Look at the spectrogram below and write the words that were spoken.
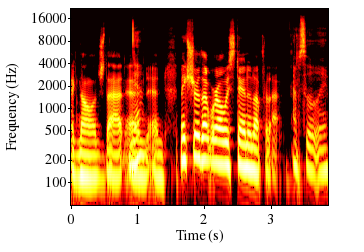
acknowledge that and and make sure that we're always standing up for that absolutely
